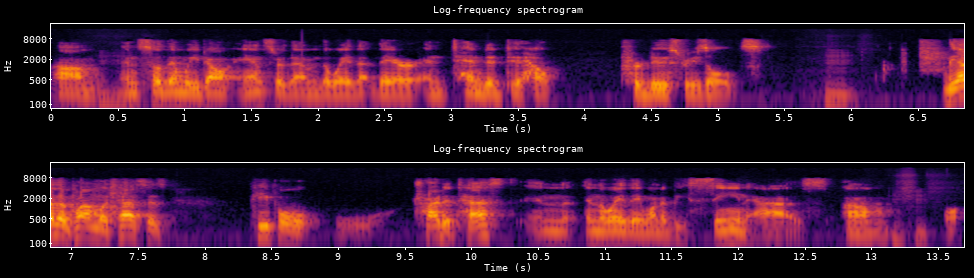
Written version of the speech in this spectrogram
Um, And so then we don't answer them the way that they're intended to help produce results. The other problem with tests is people try to test in the, in the way they want to be seen as, um, or,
